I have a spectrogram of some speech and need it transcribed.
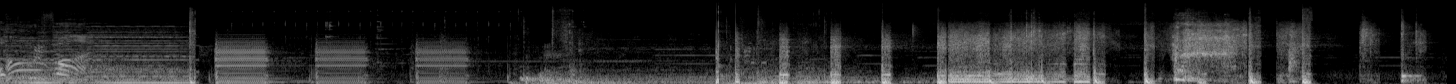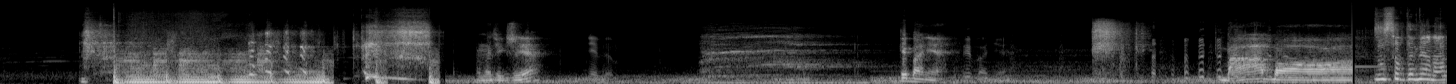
O kurwa! A Maciek żyje? Nie wiem. Chyba nie. Chyba nie. Babo. Zostaw Damiana!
